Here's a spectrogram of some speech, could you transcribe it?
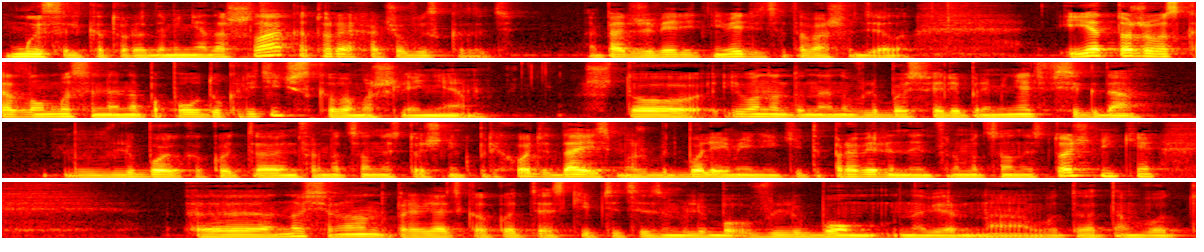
мысль, которая до меня дошла, которую я хочу высказать. Опять же, верить, не верить, это ваше дело. И я тоже высказывал мысль, наверное, по поводу критического мышления, что его надо, наверное, в любой сфере применять всегда. В любой какой-то информационный источник приходит. Да, есть, может быть, более-менее какие-то проверенные информационные источники, но все равно надо проявлять какой-то скептицизм в, любо, в любом, наверное, вот этом вот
